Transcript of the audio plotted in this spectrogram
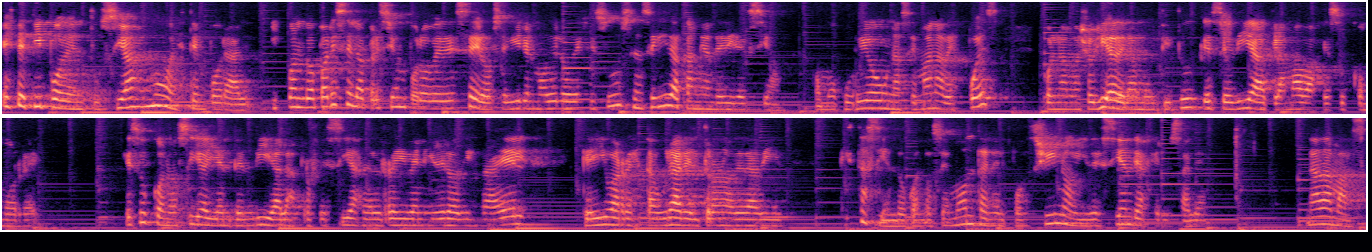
Este tipo de entusiasmo es temporal y cuando aparece la presión por obedecer o seguir el modelo de Jesús, enseguida cambian de dirección, como ocurrió una semana después con la mayoría de la multitud que ese día aclamaba a Jesús como rey. Jesús conocía y entendía las profecías del rey venidero de Israel que iba a restaurar el trono de David. ¿Qué está haciendo cuando se monta en el pollino y desciende a Jerusalén? Nada más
